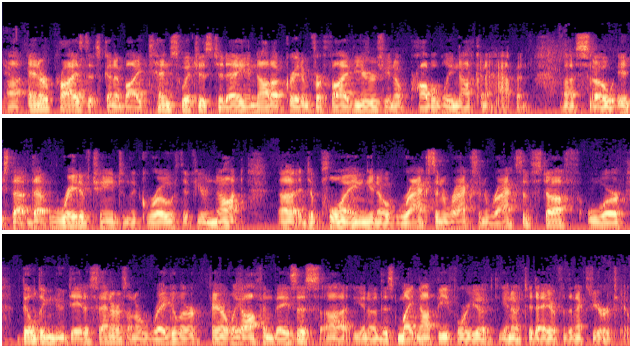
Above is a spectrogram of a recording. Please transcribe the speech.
Yeah. Uh, enterprise that's going to buy 10 switches today and not upgrade them for five years, you know, probably not going to happen. Uh, so it's that, that rate of change and the growth. If you're not uh, deploying, you know, racks and racks and racks of stuff or building new data centers on a regular, fairly often basis, uh, you know, this might not be for you, you know, today or for the next year or two.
